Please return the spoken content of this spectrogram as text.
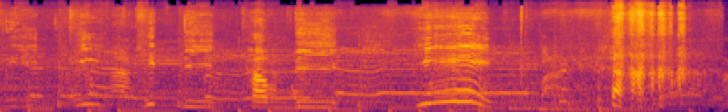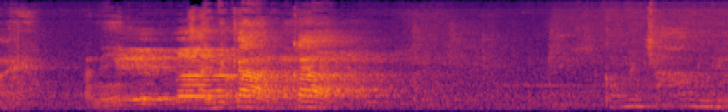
กรีที่คิดดีทำดีฮี อันนี้ใครไม่กล้ากล้าก็มันช้าดูดิ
